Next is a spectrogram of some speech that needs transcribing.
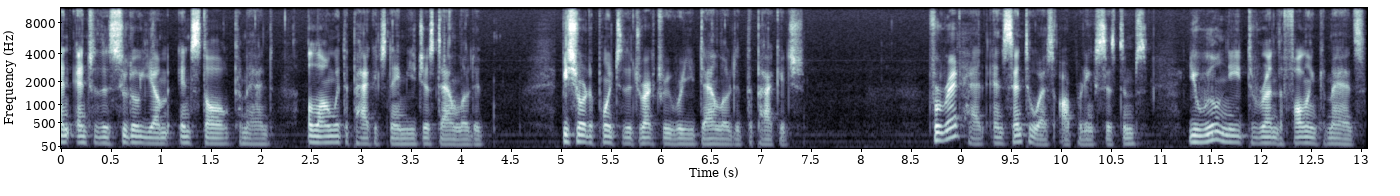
and enter the sudo yum install command along with the package name you just downloaded. Be sure to point to the directory where you downloaded the package. For Red Hat and CentOS operating systems, you will need to run the following commands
